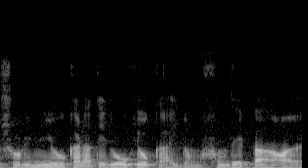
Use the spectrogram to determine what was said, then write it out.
Shorinryu Karate Do Kyokai, donc fondé par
